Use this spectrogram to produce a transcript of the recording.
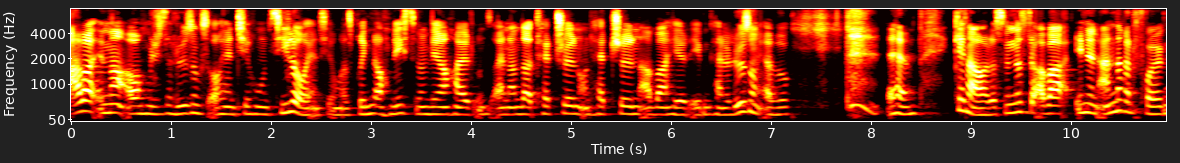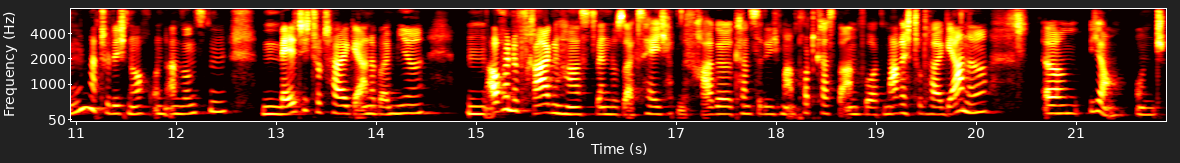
aber immer auch mit dieser Lösungsorientierung und Zielorientierung. Es bringt auch nichts, wenn wir halt uns einander tätscheln und hätscheln, aber hier halt eben keine Lösung erwirken. ähm, genau, das findest du aber in den anderen Folgen natürlich noch. Und ansonsten melde dich total gerne bei mir. Ähm, auch wenn du Fragen hast, wenn du sagst, hey, ich habe eine Frage, kannst du die nicht mal im Podcast beantworten? Mache ich total gerne. Ähm, ja, und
